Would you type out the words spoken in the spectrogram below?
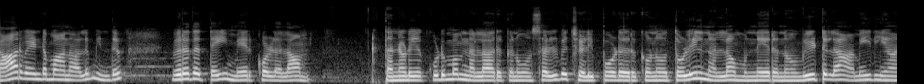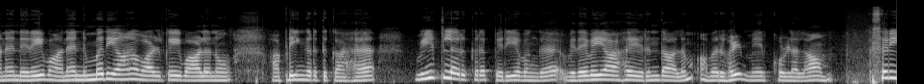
யார் வேண்டுமானாலும் இந்த விரதத்தை மேற்கொள்ளலாம். தன்னுடைய குடும்பம் நல்லா இருக்கணும் செல்வ செழிப்போடு இருக்கணும் தொழில் நல்லா முன்னேறணும் வீட்டில் அமைதியான நிறைவான நிம்மதியான வாழ்க்கை வாழணும் அப்படிங்கிறதுக்காக வீட்டில் இருக்கிற பெரியவங்க விதவையாக இருந்தாலும் அவர்கள் மேற்கொள்ளலாம். சரி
